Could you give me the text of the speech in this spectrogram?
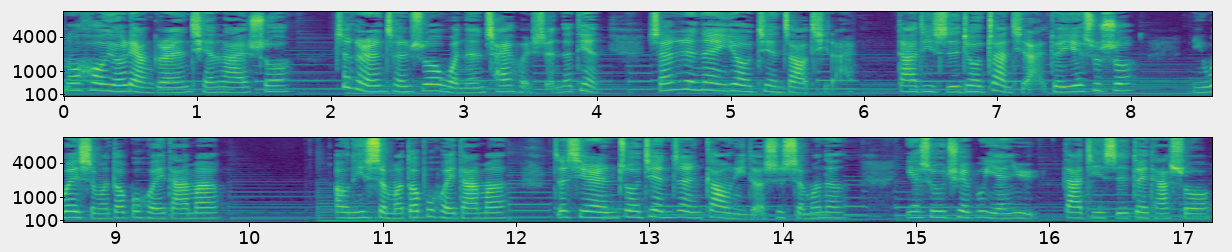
幕后有两个人前来说：“这个人曾说我能拆毁神的殿，三日内又建造起来。”大祭司就站起来对耶稣说：“你为什么都不回答吗？哦，你什么都不回答吗？这些人做见证告你的是什么呢？”耶稣却不言语。大祭司对他说：“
